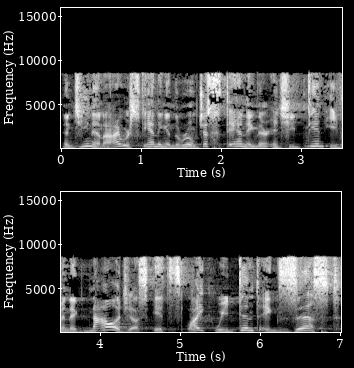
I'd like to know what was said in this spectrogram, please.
And Gina and I were standing in the room, just standing there, and she didn't even acknowledge us. It's like we didn't exist.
